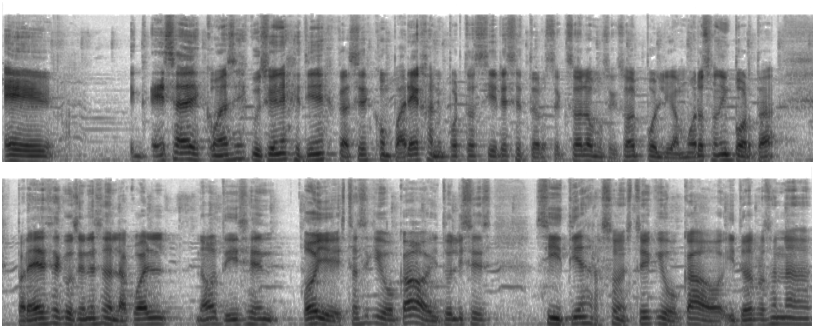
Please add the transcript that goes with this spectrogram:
eh, esa, como esas discusiones que tienes que hacer con pareja, no importa si eres heterosexual, homosexual, poliamoroso, no importa. Para esas discusiones en la cual ¿no? te dicen, oye, estás equivocado. Y tú le dices, sí, tienes razón, estoy equivocado. Y otra persona,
